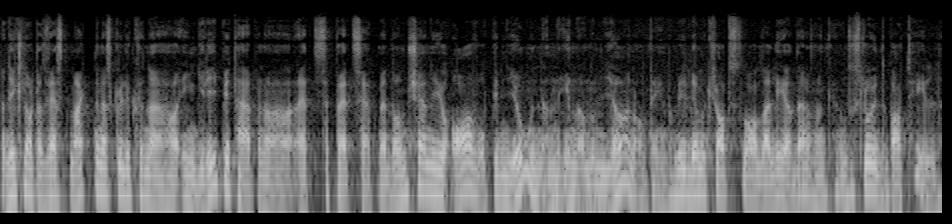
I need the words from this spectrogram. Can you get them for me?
Det är klart att västmakterna skulle kunna ha ingripit här på, ett, på ett sätt men de känner ju av opinionen innan de gör någonting. De är ju demokratiskt valda ledare, de slår ju inte bara till.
